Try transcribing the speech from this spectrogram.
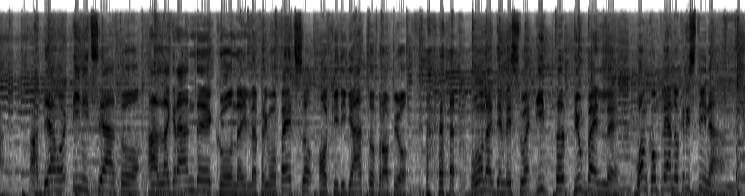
abbiamo iniziato alla grande con il primo pezzo, Occhi di gatto, proprio una delle sue hit più belle. Buon compleanno Cristina!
